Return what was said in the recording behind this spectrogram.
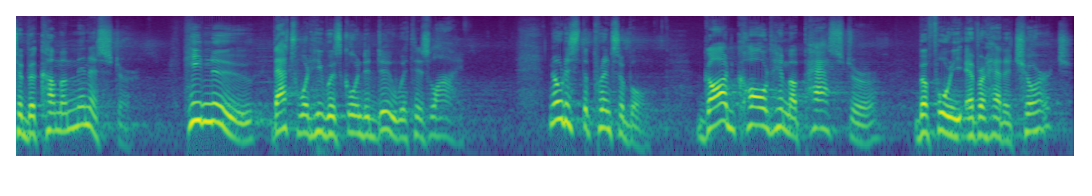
to become a minister. He knew that's what he was going to do with his life. Notice the principle God called him a pastor before he ever had a church,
